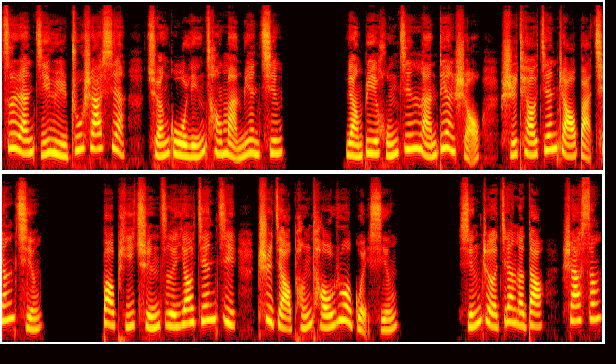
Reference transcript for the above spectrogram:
自然几缕朱砂线，颧骨鳞层满面青。两臂红金蓝钿手，十条尖爪把枪擎。豹皮裙子腰间系，赤脚蓬头若鬼行。行者见了道：“沙僧，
